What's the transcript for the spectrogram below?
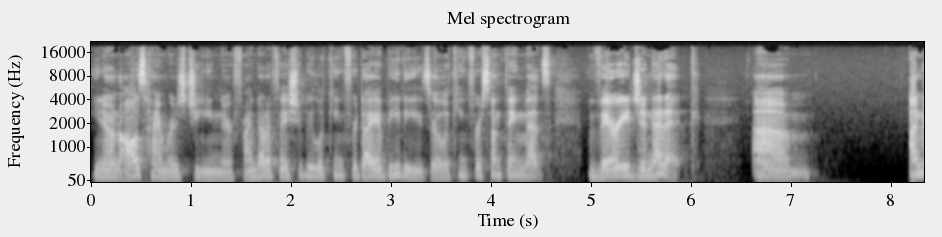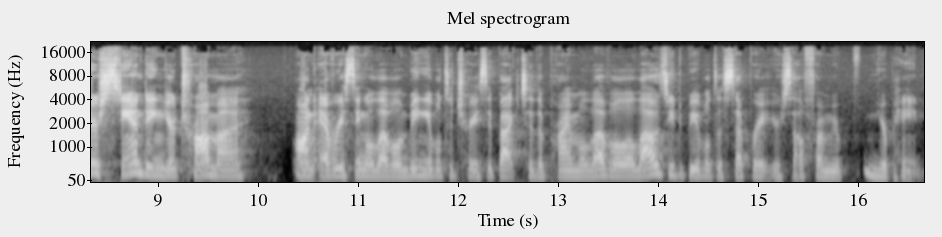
you know, an Alzheimer's gene or find out if they should be looking for diabetes or looking for something that's very genetic. Um, understanding your trauma on every single level and being able to trace it back to the primal level allows you to be able to separate yourself from your your pain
